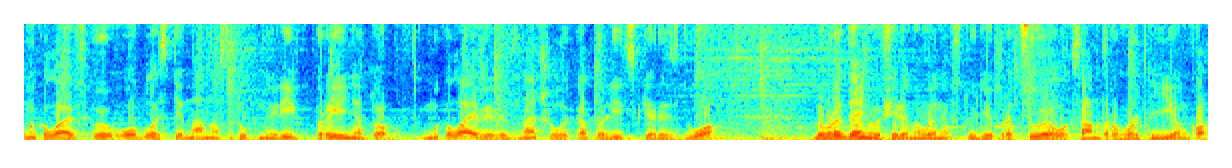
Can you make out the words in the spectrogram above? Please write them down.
Миколаївської області на наступний рік прийнято. В Миколаєві відзначили католіцьке Різдво. Добрий день в ефірі новини в студії працює Олександр Гордієнко.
